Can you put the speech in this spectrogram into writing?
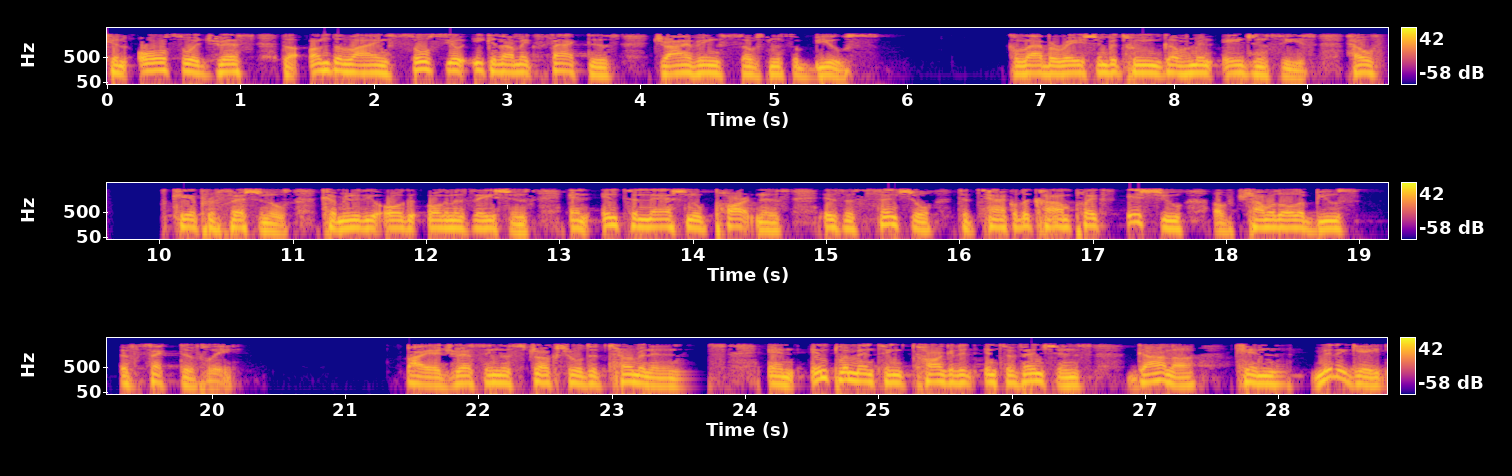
can also address the underlying socioeconomic factors driving substance abuse. Collaboration between government agencies, health care professionals, community org- organizations, and international partners is essential to tackle the complex issue of tramadol abuse effectively. By addressing the structural determinants and implementing targeted interventions, Ghana can mitigate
